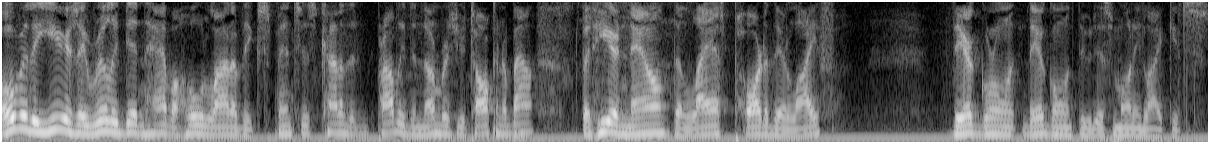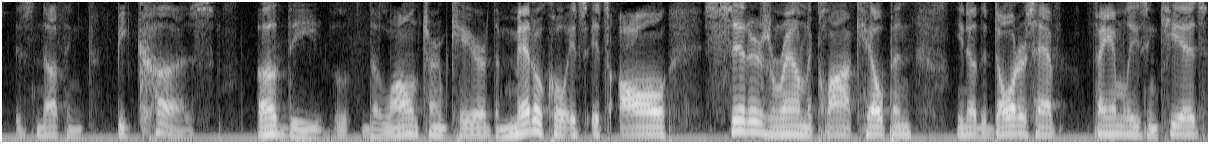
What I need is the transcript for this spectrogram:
Over the years, they really didn't have a whole lot of expenses, kind of the, probably the numbers you're talking about. But here now, the last part of their life, they're growing. They're going through this money like it's it's nothing because of the the long term care, the medical. It's it's all sitters around the clock helping. You know, the daughters have families and kids.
